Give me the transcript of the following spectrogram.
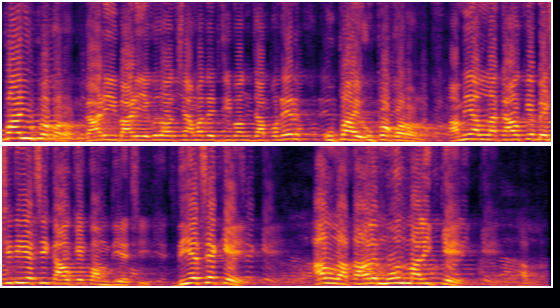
উপায় উপকরণ, গাড়ি, বাড়ি, এগুলো হচ্ছে আমাদের জীবন যাপনের উপায় উপকরণ। আমি আল্লাহ কাউকে বেশি দিয়েছি, কাউকে কম দিয়েছি। দিয়েছে কে? আল্লাহ, তাহলে মূল মালিক কে? আল্লাহ।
